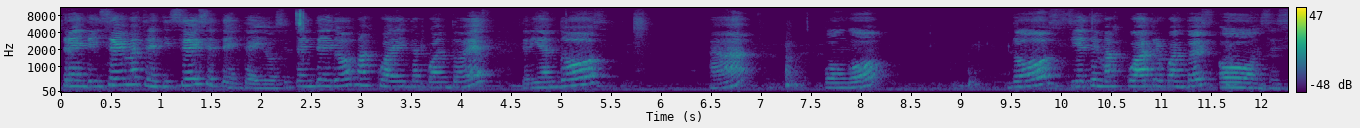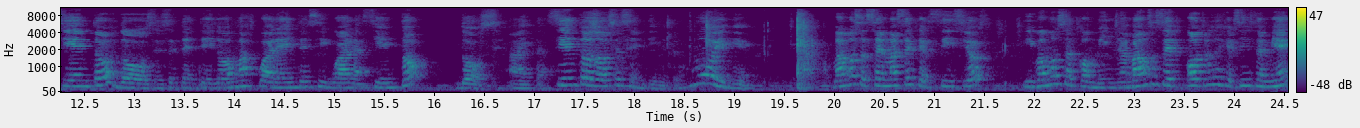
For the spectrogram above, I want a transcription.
36 más 36, 72. 72 más 40, ¿cuánto es? Serían 2. ¿Ah? Pongo 2, 7 más 4, ¿cuánto es? 11. 112. 72 más 40 es igual a 112. Ahí está. 112 centímetros. Muy bien. Vamos a hacer más ejercicios y vamos a combinar, vamos a hacer otros ejercicios también,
